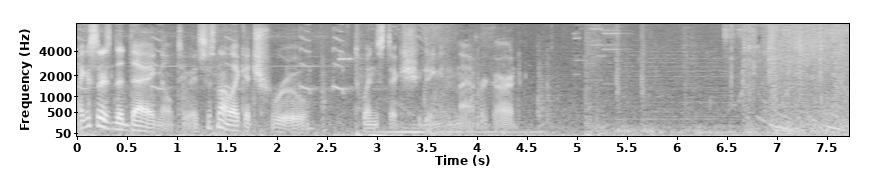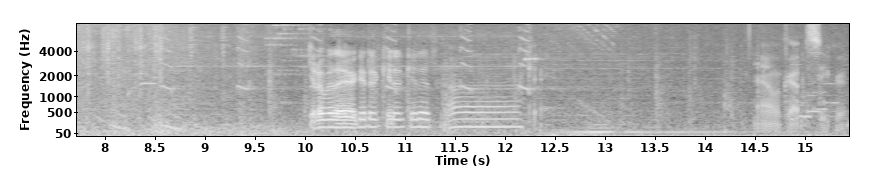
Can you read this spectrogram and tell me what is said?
I guess there's the diagonal, too. It's just not like a true twin stick shooting in that regard. Get over there, get it, get it, get it. Uh, okay. Now we'll grab the secret.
